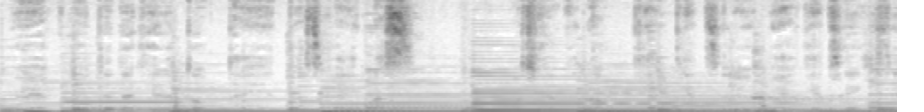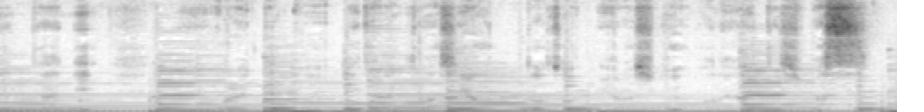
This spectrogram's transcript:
予約をいただけると大変助かります。お近くの献血ルームや血液センターにご連絡いただきますようどうぞよろしくお願いいたします。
